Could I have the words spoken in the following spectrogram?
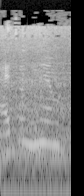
I don't.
